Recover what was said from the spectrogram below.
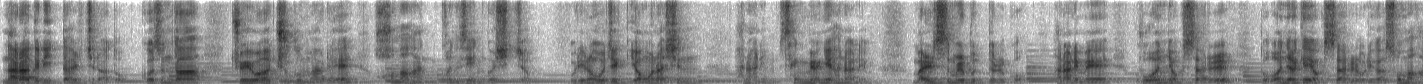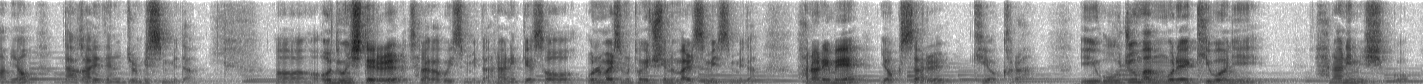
나라들이 있다 할지라도 그것은 다 죄와 죽음 아래 허망한 권세인 것이죠. 우리는 오직 영원하신 하나님, 생명의 하나님, 말씀을 붙들고 하나님의 구원 역사를 또 언약의 역사를 우리가 소망하며 나가야 되는 줄 믿습니다. 어, 어두운 시대를 살아가고 있습니다. 하나님께서 오늘 말씀을 통해 주시는 말씀이 있습니다. 하나님의 역사를 기억하라. 이 우주 만물의 기원이 하나님이시고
